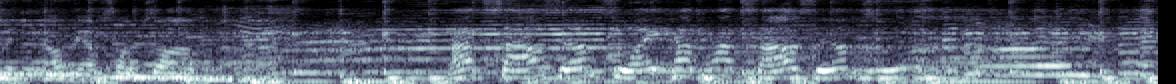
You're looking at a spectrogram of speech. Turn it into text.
วันนี้เอาแบบซอบๆพักสาวเสริมสวยครับพักสาวเสริมสวย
